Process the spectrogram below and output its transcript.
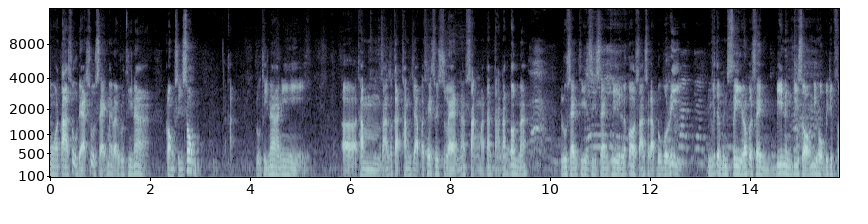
มัวตาสู้แดดสู้แสงไม่ไหวรูทีน่ากล่องสีส้มนะครับรูทีน่านี่ ทำสารสกัดทำจากประเทศสวิตเซอร์แลนด์นะสั่งมาตั้งแต่ตั้งต้นนะลูแซนทีนซีแซนทีนแล้วก็สารสกัดบลูเบอรี่มีวิตามินซีร้อยเปอร์เซ็นต์ B1 B2 B6 B12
